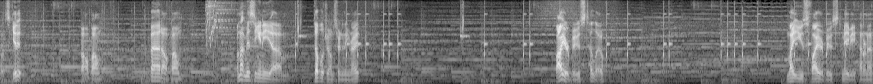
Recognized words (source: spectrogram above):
let's get it. Boom, boom. Ba boom. I'm not missing any um, double jumps or anything, right? Fire boost. Hello. Might use fire boost, maybe. I don't know.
